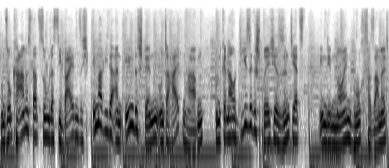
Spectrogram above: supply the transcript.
und so kam es dazu, dass die beiden sich immer wieder an Imbissständen unterhalten haben und genau diese Gespräche sind jetzt in dem neuen Buch versammelt.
